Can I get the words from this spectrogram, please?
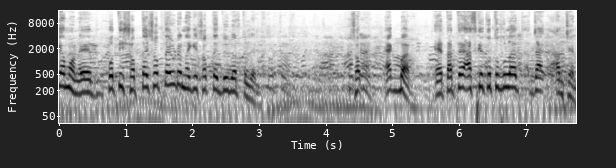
কেমন? প্রতি সপ্তাহে সপ্তাহে ওঠে নাকি সপ্তাহে দুইবার তোলেন? সব একবার। এ, তাতে আজকে কতগুলা আনছেন?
